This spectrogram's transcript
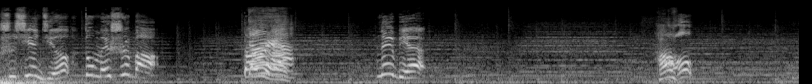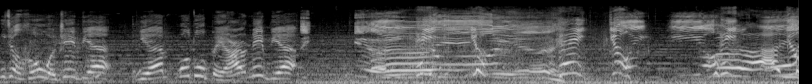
是陷阱，都没事吧？当然。那边。好。独角和我这边，沿波杜北儿那边。嘿呦，嘿呦，嘿呦！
